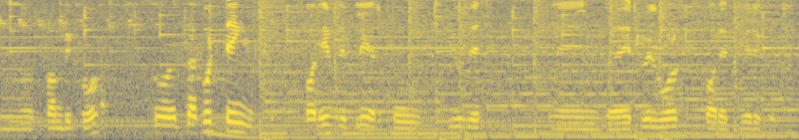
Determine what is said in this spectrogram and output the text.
uh, from before. So it's a good thing for every player to use it and uh, it will work for it very good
